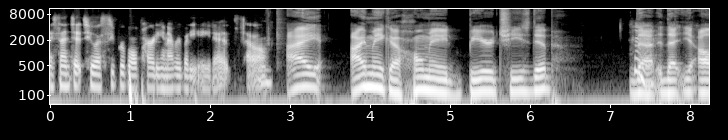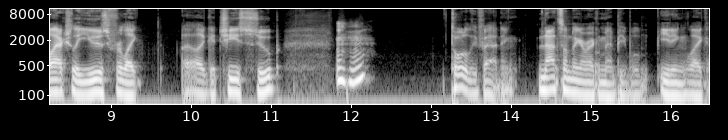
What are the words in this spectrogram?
I sent it to a Super Bowl party and everybody ate it. So, I I make a homemade beer cheese dip Hmm. that that yeah, I'll actually use for like uh, like a cheese soup. Mm-hmm. Totally fattening. Not something I recommend people eating like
